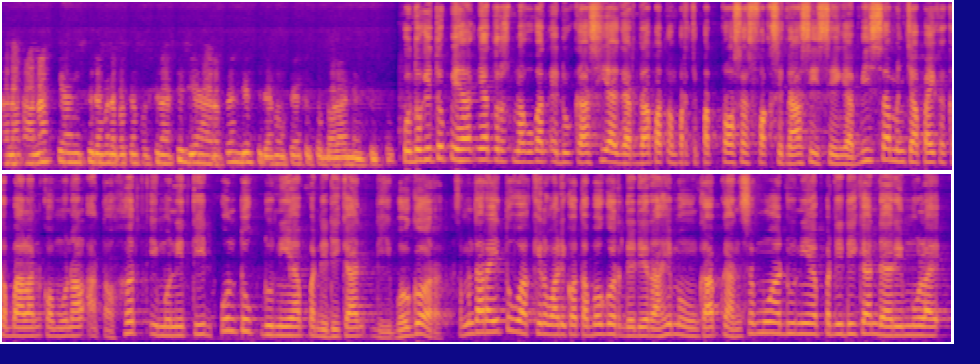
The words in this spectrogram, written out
anak-anak yang sudah mendapatkan vaksinasi diharapkan dia sudah mempunyai kekebalan yang cukup. Untuk itu pihaknya terus melakukan edukasi agar dapat mempercepat proses vaksinasi sehingga bisa mencapai kekebalan komunal atau herd immunity untuk dunia pendidikan di Bogor. Sementara itu Wakil Wali Kota Bogor Dedi Rahim mengungkapkan semua dunia pendidikan dari mulai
